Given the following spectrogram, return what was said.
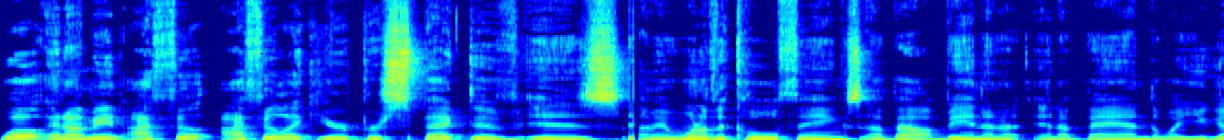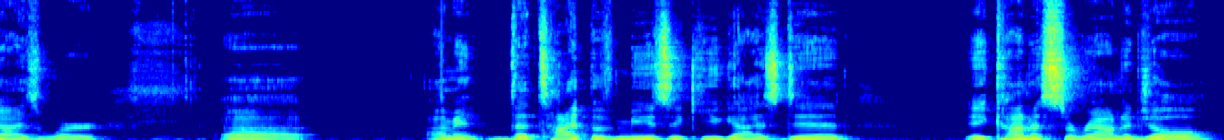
Well, and I mean, I feel I feel like your perspective is. I mean, one of the cool things about being in a in a band the way you guys were. Uh, I mean, the type of music you guys did, it kind of surrounded y'all.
